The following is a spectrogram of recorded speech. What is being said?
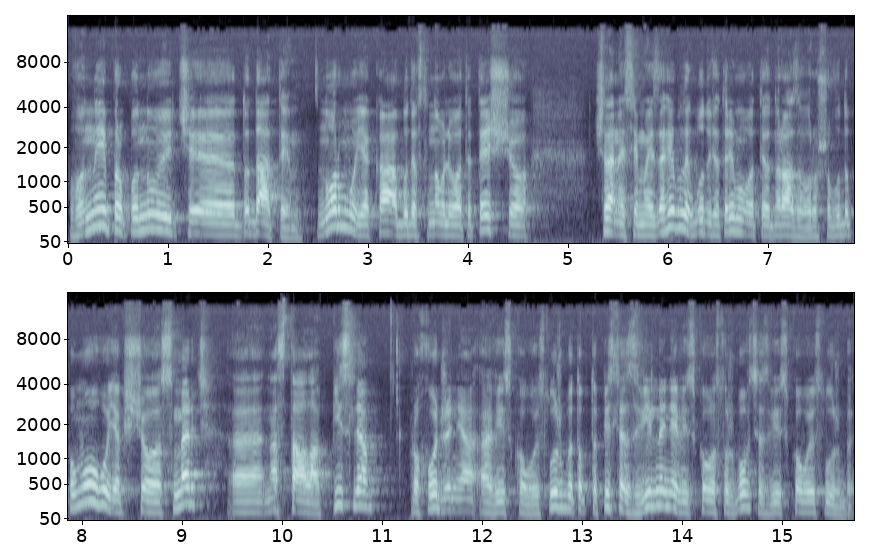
Вони пропонують е, додати норму, яка буде встановлювати те, що члени сімей загиблих будуть отримувати одноразову грошову допомогу, якщо смерть е, настала після проходження е, військової служби, тобто після звільнення військовослужбовця з військової служби.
